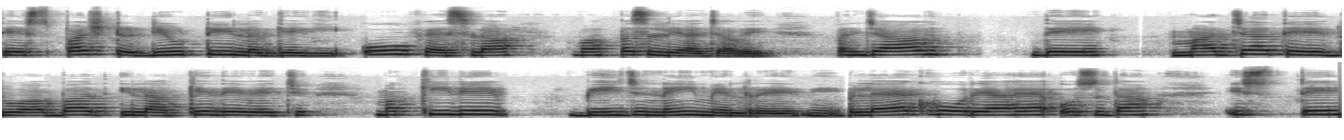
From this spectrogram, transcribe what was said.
ਤੇ ਸਪਸ਼ਟ ਡਿਊਟੀ ਲੱਗੇਗੀ, ਉਹ ਫੈਸਲਾ ਵਾਪਸ ਲਿਆ ਜਾਵੇ। ਪੰਜਾਬ ਦੇ ਮਾਝਾ ਤੇ ਦੁਆਬਾ ਇਲਾਕੇ ਦੇ ਵਿੱਚ ਮੱਕੀ ਦੇ ਬੀਜ ਨਹੀਂ ਮਿਲ ਰਹੇ ਨੇ। ਬਲੈਕ ਹੋ ਰਿਹਾ ਹੈ ਉਸ ਦਾ ਇਸ ਤੇ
